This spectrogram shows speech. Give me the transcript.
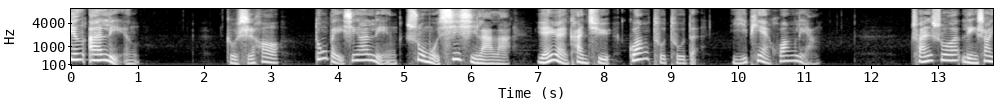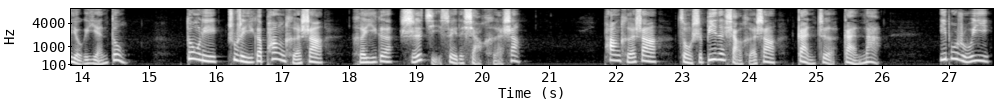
兴安岭。古时候，东北兴安岭树木稀稀拉拉，远远看去光秃秃的，一片荒凉。传说岭上有个岩洞，洞里住着一个胖和尚和一个十几岁的小和尚。胖和尚总是逼着小和尚干这干那，一不如意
